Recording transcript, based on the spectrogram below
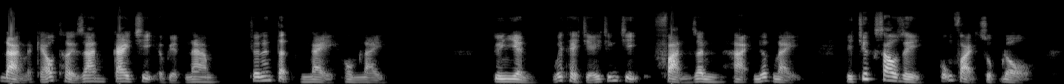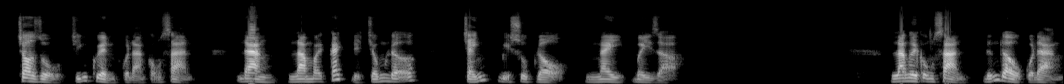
Đảng đã kéo thời gian cai trị ở Việt Nam cho đến tận ngày hôm nay. Tuy nhiên, với thể chế chính trị phản dân hại nước này, thì trước sau gì cũng phải sụp đổ, cho dù chính quyền của Đảng Cộng sản đang làm mọi cách để chống đỡ, tránh bị sụp đổ ngay bây giờ. Là người Cộng sản đứng đầu của Đảng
